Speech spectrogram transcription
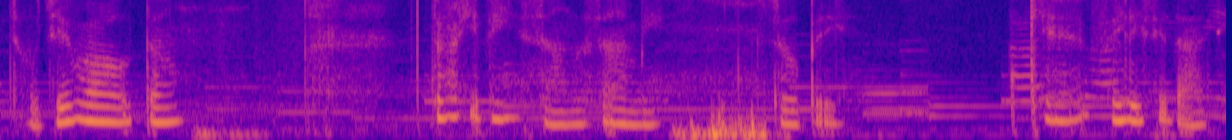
Estou de volta. Estava aqui pensando, sabe, sobre o que é felicidade.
